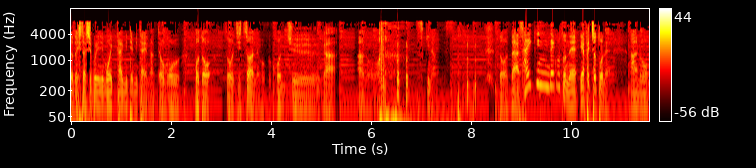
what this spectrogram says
ょっと久しぶりにもう一回見てみたいなって思うほど、そう、実はね、僕、昆虫が、あの 好きなんです。そう、だから最近でこそね、やっぱりちょっとね、あの、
